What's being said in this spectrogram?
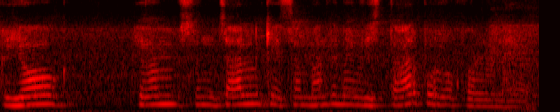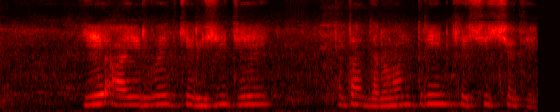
प्रयोग एवं संचालन के संबंध में विस्तार पूर्वक वर्णन है। ये आयुर्वेद के ऋषि थे तथा धनवंतरी इनके शिष्य थे।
